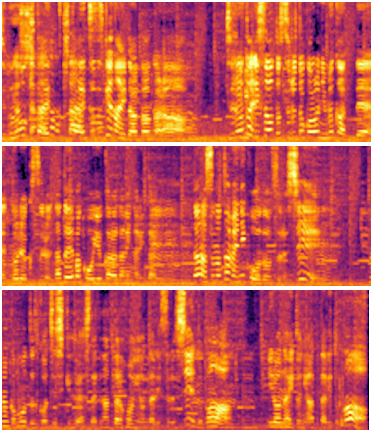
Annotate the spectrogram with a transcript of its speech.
自分を鍛え鍛え続けないとあかんから、うんうん自分が理想とするところに向かって努力する。例えばこういう体になりたい、うんだからそのために行動するし、うんなんかもっとこう知識増やしたいってなったら本読んだりするし、とかうんうんうん。いろんな人に会ったりとか。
